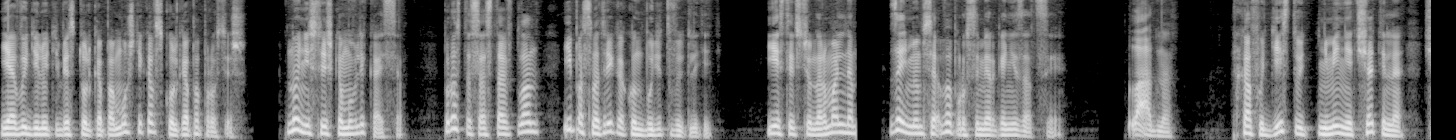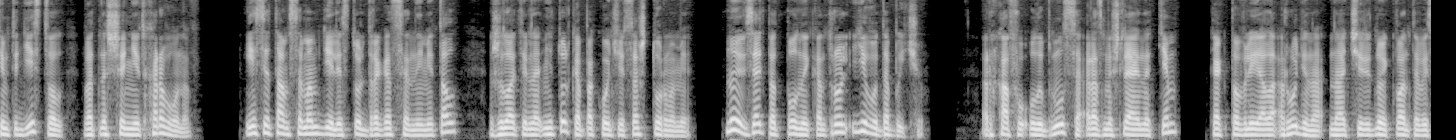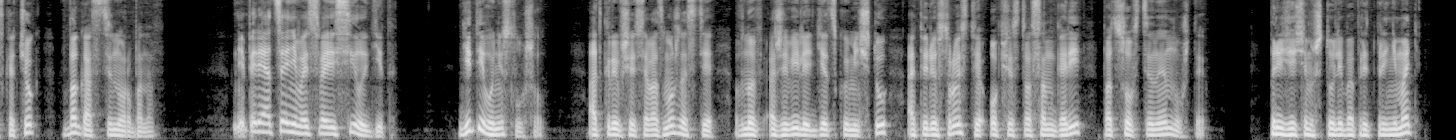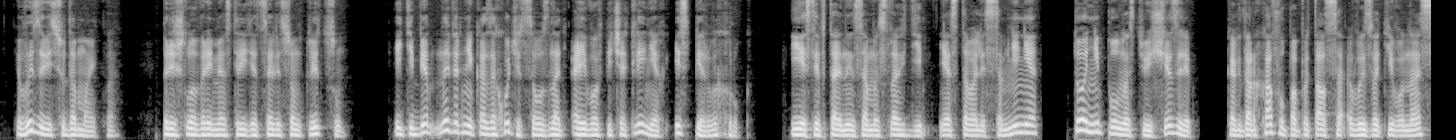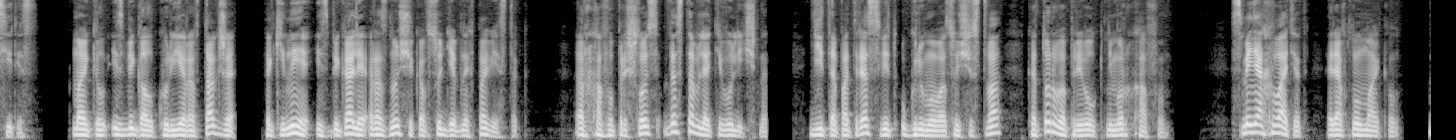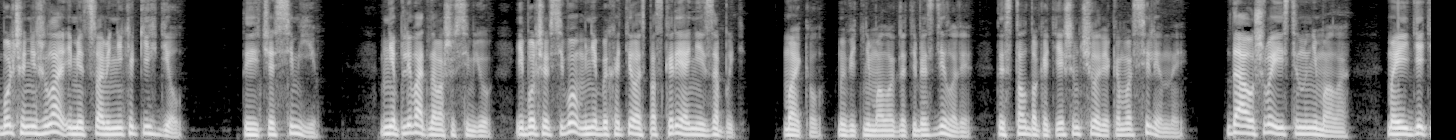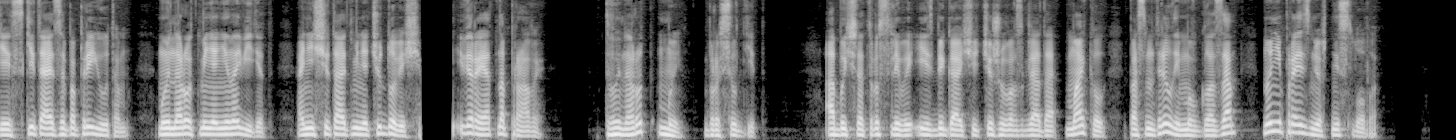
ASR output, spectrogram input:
Я выделю тебе столько помощников, сколько попросишь. Но не слишком увлекайся. Просто составь план и посмотри, как он будет выглядеть. Если все нормально, займемся вопросами организации. Ладно. Рхафу действует не менее тщательно, чем ты действовал в отношении Тхарвонов. Если там в самом деле столь драгоценный металл, желательно не только покончить со штурмами, но и взять под полный контроль его добычу. Рхафу улыбнулся, размышляя над тем, как повлияла Родина на очередной квантовый скачок в богатстве Норбанов. «Не переоценивай свои силы, Дид». Дид его не слушал. Открывшиеся возможности вновь оживили детскую мечту о переустройстве общества Сангари под собственные нужды. Прежде чем что-либо предпринимать, вызови сюда Майкла. Пришло время встретиться лицом к лицу. И тебе наверняка захочется узнать о его впечатлениях из первых рук. Если в тайных замыслах Ди и оставались сомнения, то они полностью исчезли, когда Рхафу попытался вызвать его на Осирис. Майкл избегал курьеров так же, как иные избегали разносчиков судебных повесток. Архафу пришлось доставлять его лично. Дита потряс вид угрюмого существа, которого привел к нему Архафу. «С меня хватит!» — рявкнул Майкл. «Больше не желаю иметь с вами никаких дел. Ты часть семьи. Мне плевать на вашу семью, и больше всего мне бы хотелось поскорее о ней забыть. Майкл, мы ведь немало для тебя сделали. Ты стал богатейшим человеком во Вселенной. Да уж, воистину немало. Мои дети скитаются по приютам. Мой народ меня ненавидит. Они считают меня чудовищем. И, вероятно, правы. Твой народ – мы, бросил Дид. Обычно трусливый и избегающий чужого взгляда Майкл посмотрел ему в глаза, но не произнес ни слова.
